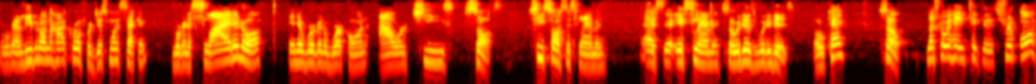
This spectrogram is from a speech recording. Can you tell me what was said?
we're going to leave it on the hot grill for just one second. We're going to slide it off, and then we're going to work on our cheese sauce. Cheese sauce is slamming. It's, slamming, so it is what it is. Okay? So let's go ahead and take the shrimp off,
